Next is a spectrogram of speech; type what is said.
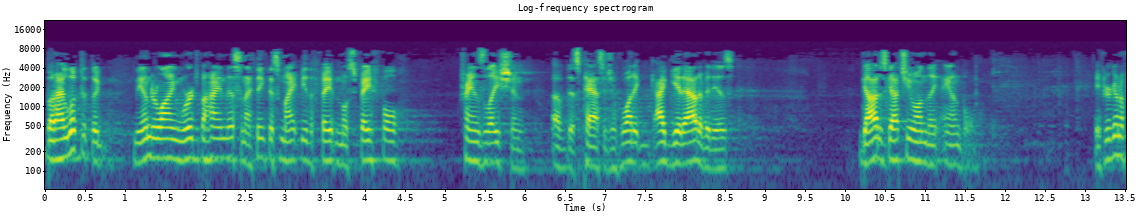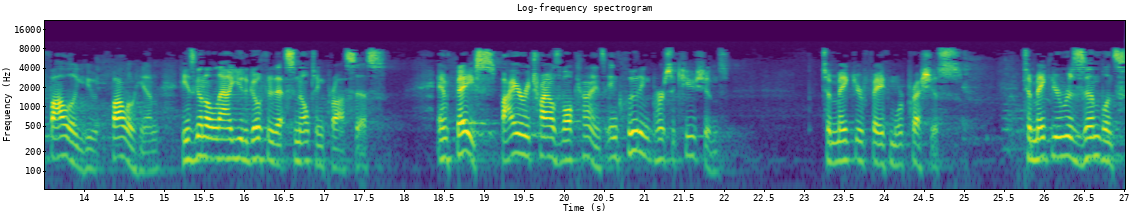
But I looked at the, the underlying words behind this and I think this might be the most faithful translation of this passage. And what it, I get out of it is, God has got you on the anvil. If you're going to follow you, follow Him, He's going to allow you to go through that smelting process and face fiery trials of all kinds, including persecutions, to make your faith more precious, to make your resemblance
